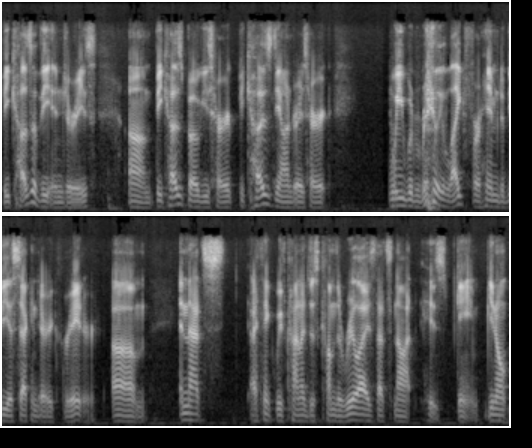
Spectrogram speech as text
because of the injuries, um, because Bogey's hurt, because DeAndre's hurt, we would really like for him to be a secondary creator. Um, and that's I think we've kind of just come to realize that's not his game. You don't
